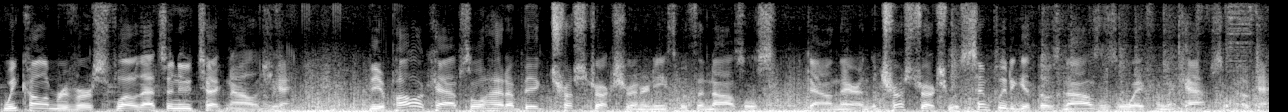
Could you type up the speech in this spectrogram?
we call them reverse flow. That's a new technology. The Apollo capsule had a big truss structure underneath with the nozzles down there, and the truss structure was simply to get those nozzles away from the capsule. Okay.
